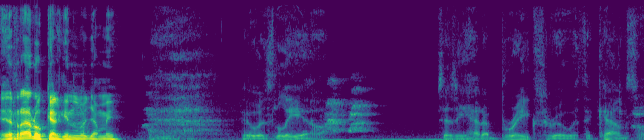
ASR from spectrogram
Es raro que alguien lo llame. It was Leo. Says he had a breakthrough with the council.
